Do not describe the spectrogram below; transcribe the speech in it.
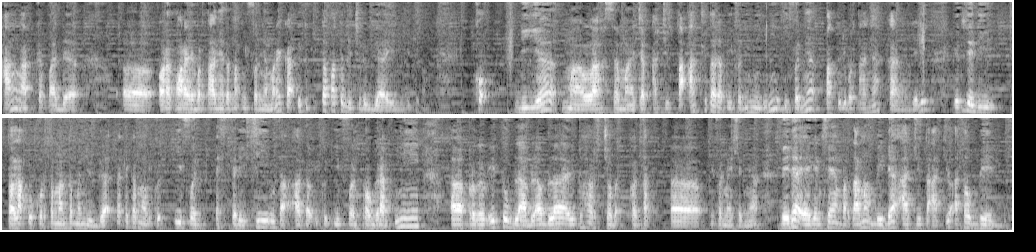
hangat kepada eh, orang-orang uh, yang bertanya tentang eventnya mereka itu kita patut dicurigain gitu dia malah semacam acuh tak acuh terhadap event ini. Ini eventnya patut dipertanyakan. Jadi itu jadi tolak ukur teman-teman juga ketika mau ikut event ekspedisi atau ikut event program ini uh, program itu bla bla bla itu harus coba kontak uh, informationnya. Beda ya geng saya yang pertama beda acuh tak acuh atau beda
